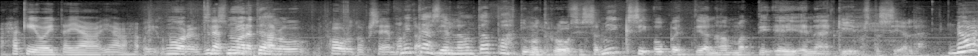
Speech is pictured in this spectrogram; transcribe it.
hakijoita ja, ja nuori, hyvät Siis nuoret mitä? haluaa koulutukseen. Mutta... Mitä siellä on tapahtunut Ruotsissa? Miksi opettajan ammatti ei enää kiinnosta siellä? No,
